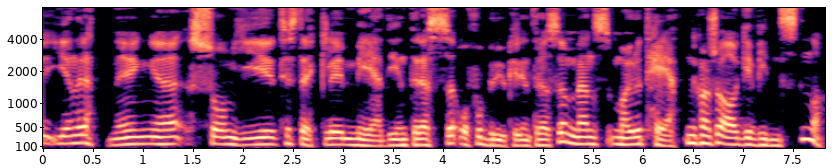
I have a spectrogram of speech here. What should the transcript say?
i en retning eh, som gir tilstrekkelig medieinteresse og forbrukerinteresse, mens majoriteten kanskje av gevinsten da,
